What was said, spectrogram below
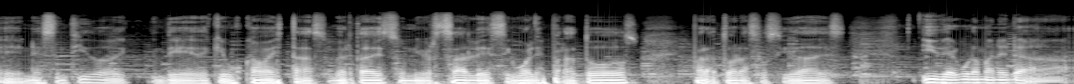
eh, en el sentido de, que buscaba estas verdades universales iguales para todos, para todas las sociedades. Y de alguna manera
